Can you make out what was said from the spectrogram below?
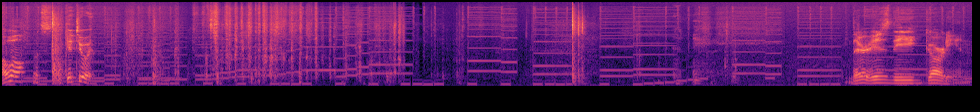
Oh well, let's get to it. There is the Guardian.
